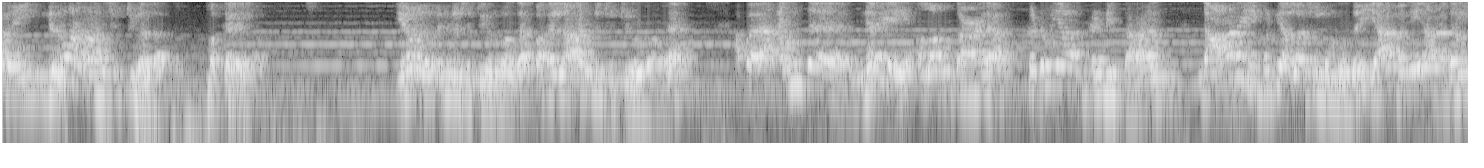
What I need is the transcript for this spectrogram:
காபாவை நிர்வாணமாக சுற்றி வந்தார்கள் மக்கள் எல்லாம். இரவுல பெண்கள் சுற்றி வருவாங்க பகல்ல ஆண்கள் சுற்றி வருவாங்க. அப்ப அந்த நிலையை அல்லாஹு தாலா கடுமையாக கண்டித்தான். இந்த ஆடையை பற்றி அல்லாஹ் சொல்லும் போது யா பனி ஆதம்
